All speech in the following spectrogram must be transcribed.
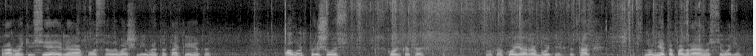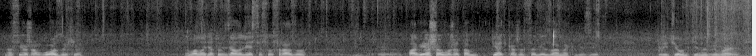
Пророки сеяли, а апостолы вошли в это, так и это. Полоть пришлось сколько-то. Ну какой я работник-то, так. Ну мне это понравилось сегодня. На свежем воздухе. Володя тут взял лестницу сразу, э, повешал уже там пять, кажется, вязанок висит. Плетенки называется.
